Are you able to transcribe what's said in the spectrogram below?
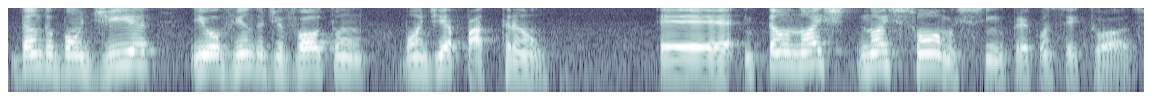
dando bom dia e ouvindo de volta um bom dia, patrão. É, então, nós, nós somos, sim, preconceituosos.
